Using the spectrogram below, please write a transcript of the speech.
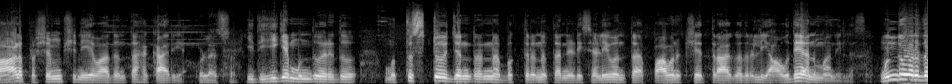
ಬಹಳ ಪ್ರಶಂಸನೀಯವಾದಂತಹ ಕಾರ್ಯ. ಇದು ಹೀಗೆ ಮುಂದುವರೆದು ಮತ್ತಷ್ಟು ಜನರನ್ನ ಭಕ್ತರನ್ನ ತನ್ನಡಿ ಸೆಳೆಯುವಂತ ಪಾವನ ಕ್ಷೇತ್ರ ಆಗೋದ್ರಲ್ಲಿ ಯಾವುದೇ ಅನುಮಾನ ಇಲ್ಲ ಸರ್. ಮುಂದುವರೆದ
